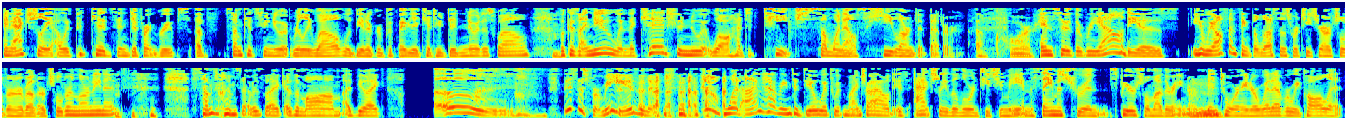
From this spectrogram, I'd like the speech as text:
And actually I would put kids in different groups of some kids who knew it really well would be in a group with maybe a kid who didn't know it as well. Hmm. Because I knew when the kid who knew it well had to teach someone else, he learned it better. Of course. And so the reality is, you know, we often think the lessons we're teaching our children are about our children learning it. Sometimes I was like, as a mom, I'd be like, oh, this is for me, isn't it? what I'm having to deal with with my child is actually the Lord teaching me. And the same is true in spiritual mothering or mm. mentoring or whatever we call it.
